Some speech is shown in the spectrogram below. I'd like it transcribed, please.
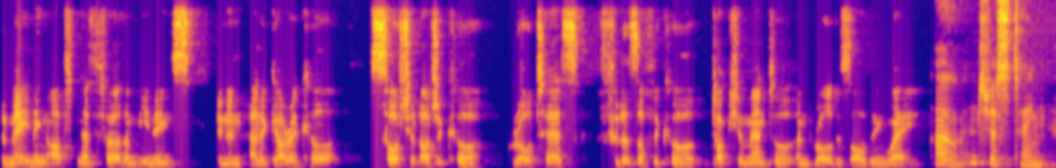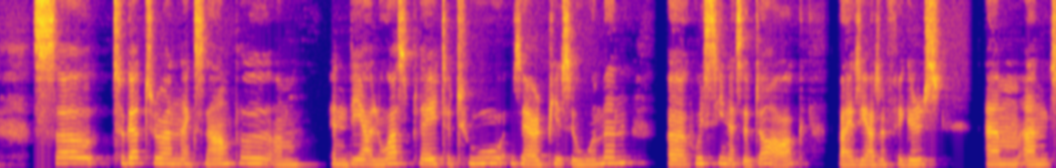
The maiming often has further meanings in an allegorical, sociological, grotesque, philosophical, documental, and role dissolving way. Oh, interesting. So, to get to an example, um, in Dea Loher's play Tattoo, there appears a woman uh, who is seen as a dog by the other figures. Um, and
